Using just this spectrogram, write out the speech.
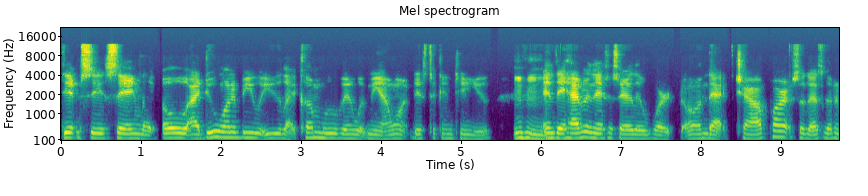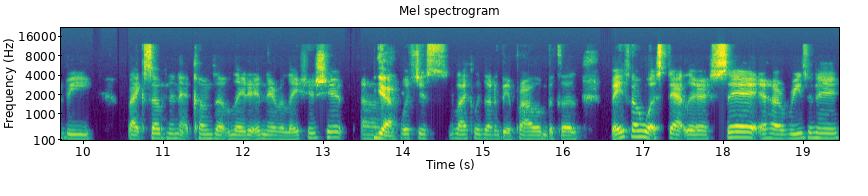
Dempsey is saying like, "Oh, I do want to be with you. Like, come move in with me. I want this to continue." Mm-hmm. And they haven't necessarily worked on that child part, so that's gonna be like something that comes up later in their relationship. Um, yeah, which is likely gonna be a problem because based on what Statler said and her reasoning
